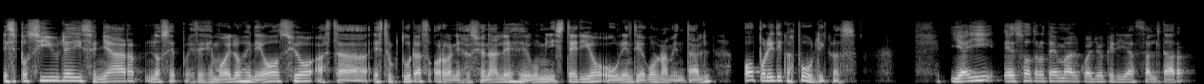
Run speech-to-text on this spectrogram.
Es posible diseñar, no sé, pues desde modelos de negocio hasta estructuras organizacionales de un ministerio o una entidad gubernamental o políticas públicas. Y ahí es otro tema al cual yo quería saltar,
